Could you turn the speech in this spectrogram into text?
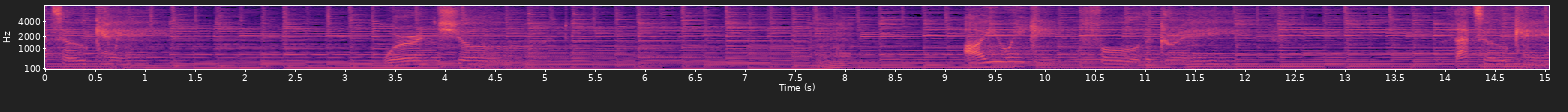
That's okay. We're insured. Are you aching for the grave? That's okay.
